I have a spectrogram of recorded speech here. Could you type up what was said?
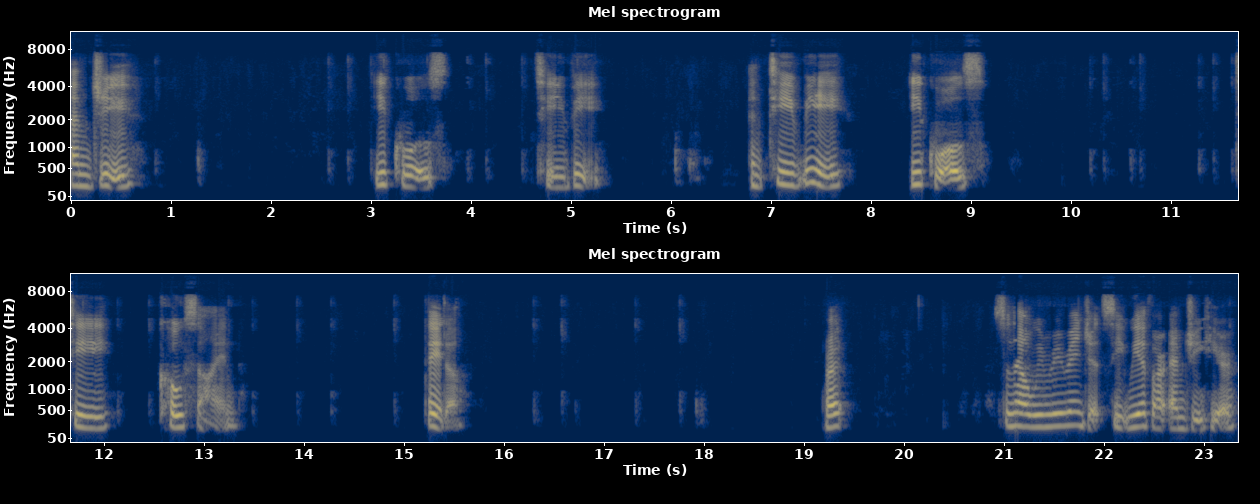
mg equals TV. And TV equals T cosine theta. Right? So now we rearrange it. See, we have our mg here.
